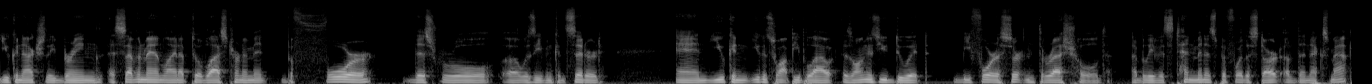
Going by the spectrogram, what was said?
you can actually bring a seven man lineup to a blast tournament before this rule uh, was even considered and you can you can swap people out as long as you do it before a certain threshold. I believe it's 10 minutes before the start of the next map.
